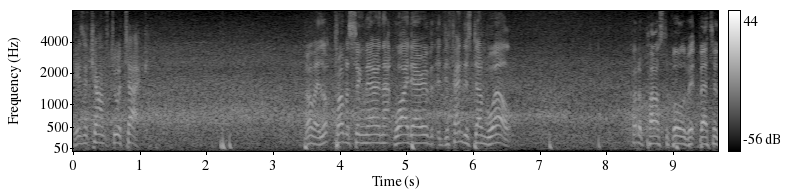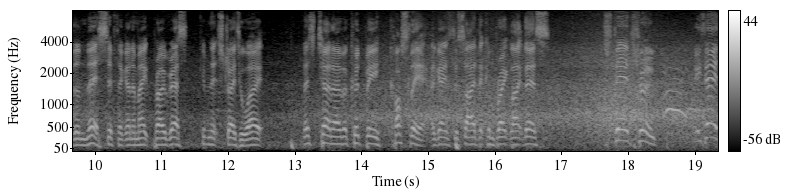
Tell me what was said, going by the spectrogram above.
Here's a chance to attack. Well, they look promising there in that wide area, but the defender's done well. Got to pass the ball a bit better than this if they're going to make progress, giving it straight away. This turnover could be costly against a side that can break like this. Steered through. He's in.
